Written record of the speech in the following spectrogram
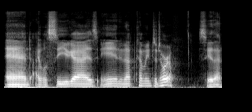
And I will see you guys in an upcoming tutorial. See you then.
